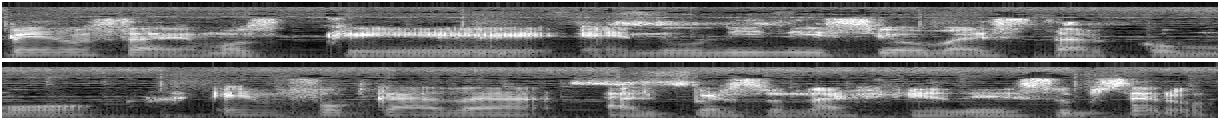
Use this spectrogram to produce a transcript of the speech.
pero sabemos que en un inicio va a estar como enfocada al personaje de Sub-Zero.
